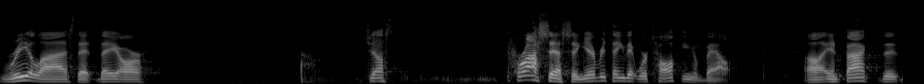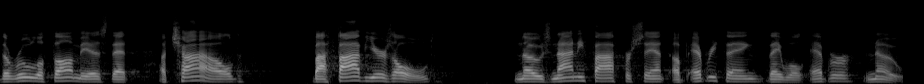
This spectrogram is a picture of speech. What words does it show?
realize that they are just processing everything that we're talking about. Uh, in fact, the, the rule of thumb is that a child by five years old knows 95% of everything they will ever know.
